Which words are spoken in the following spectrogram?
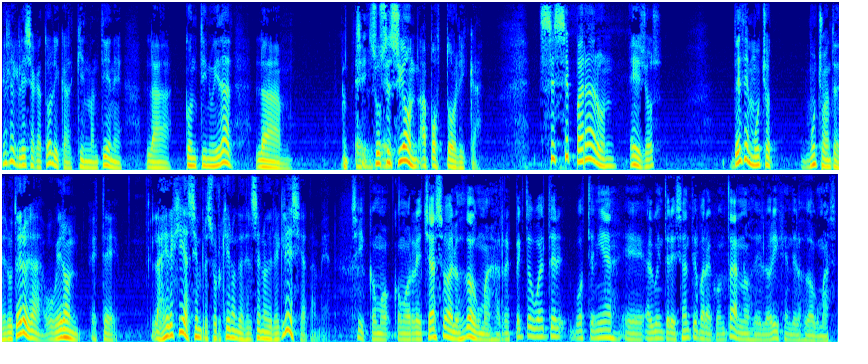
es la Iglesia Católica, quien mantiene la continuidad, la eh, sí, sucesión es... apostólica. Se separaron ellos desde mucho mucho antes de Lutero ya hubieron este las herejías siempre surgieron desde el seno de la Iglesia también. Sí, como, como rechazo a los dogmas. Al respecto, Walter, vos tenías eh, algo interesante para contarnos del origen de los dogmas.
